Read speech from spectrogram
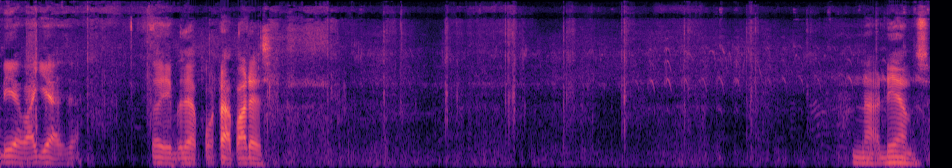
બે વાગ્યા છે. તો એ બધા ફોટા પાડે છે. ના ડેમ છે.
